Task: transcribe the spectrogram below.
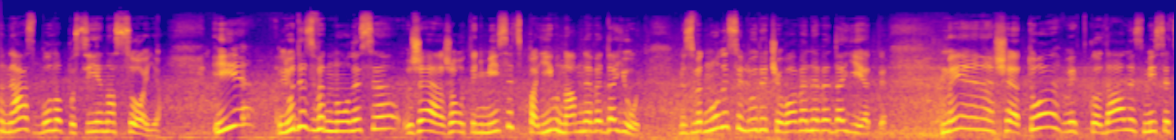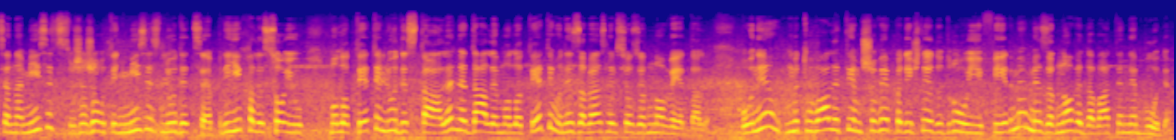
у нас була посіяна соя. І люди звернулися вже жовтень місяць, паїв нам не видають. Ми звернулися, люди, чого ви не видаєте. Ми ще то відкладали з місяця на місяць, вже жовтень місяць, люди це. Приїхали сою молотити, люди стали, не дали молотити, вони завезли все зерно, видали. Вони метували тим, що ви перейшли до другої фірми, ми зерно видавати не будемо.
